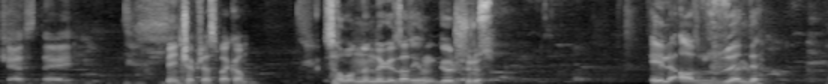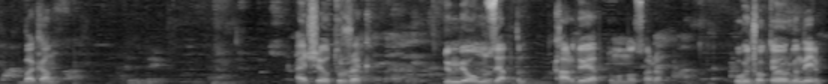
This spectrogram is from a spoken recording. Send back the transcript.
Chest day. Bench yapacağız bakalım. Salonun önünde gö- zaten görüşürüz. El az düzeldi. Bakalım. Her şey oturacak. Dün bir omuz yaptım. Kardiyo yaptım ondan sonra. Bugün çok da yorgun değilim.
